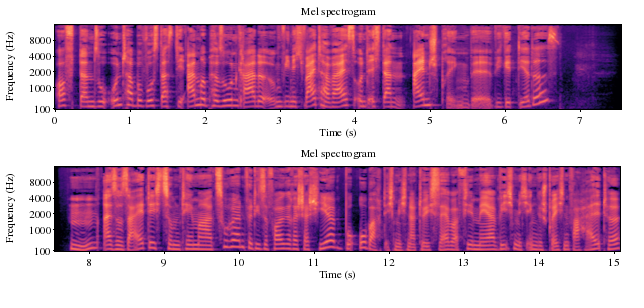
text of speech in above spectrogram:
oft dann so unterbewusst, dass die andere Person gerade irgendwie nicht weiter weiß und ich dann einspringen will. Wie geht dir das? Hm, also seit ich zum Thema Zuhören für diese Folge recherchiere, beobachte ich mich natürlich selber viel mehr, wie ich mich in Gesprächen verhalte.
